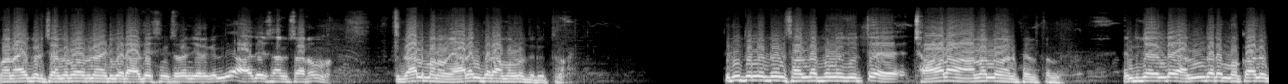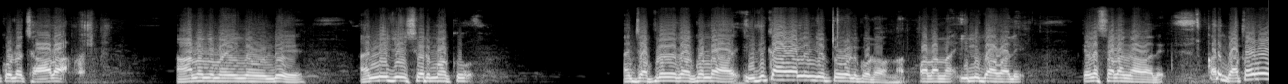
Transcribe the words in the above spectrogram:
మా నాయకుడు చంద్రబాబు నాయుడు గారు ఆదేశించడం జరిగింది. ఆదేశానుసారం ఇవాళ మనం యాలం గ్రామంలో తిరుగుతున్నాం. తిరుగుతున్నటువంటి సందర్భంలో చూస్తే చాలా ఆనందం అనిపిస్తుంది. ఎందుకంటే అందరి ముఖాలు కూడా చాలా ఆనందమయంగా ఉండి అన్నీ చేశారు మాకు అని చెప్పడమే కాకుండా ఇది కావాలని చెప్పేవాళ్ళు కూడా ఉన్నారు. పలానా ఇల్లు కావాలి ఇళ్ళ స్థలం కావాలి. కానీ గతంలో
